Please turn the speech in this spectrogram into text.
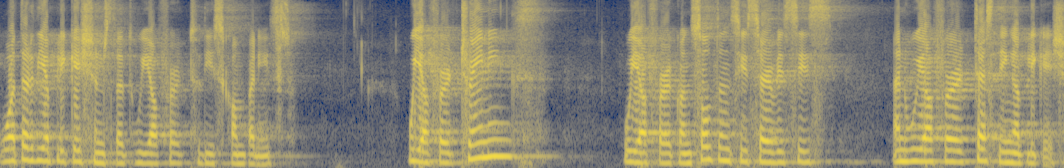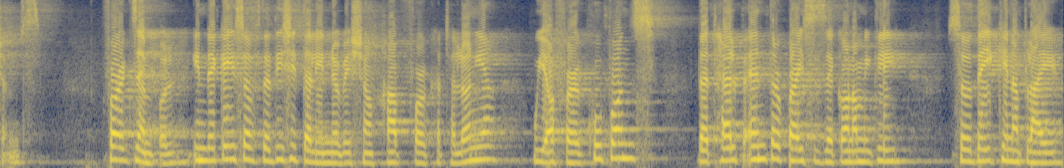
What are the applications that we offer to these companies? We offer trainings, we offer consultancy services, and we offer testing applications. For example, in the case of the Digital Innovation Hub for Catalonia, we offer coupons that help enterprises economically so they can apply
